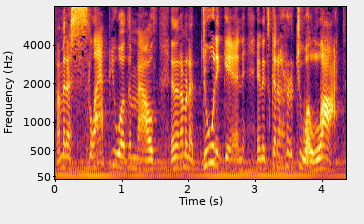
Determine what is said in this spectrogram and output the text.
I'm gonna slap you on the mouth, and then I'm gonna do it again, and it's gonna hurt you a lot.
